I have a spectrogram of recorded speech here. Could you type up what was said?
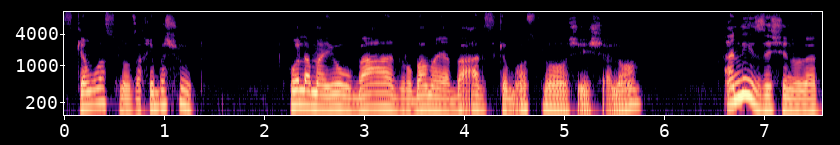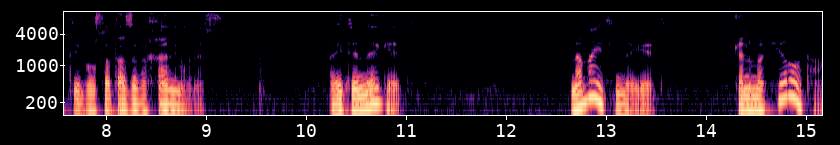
הסכם אוסלו, זה הכי פשוט. כולם היו בעד, רובם היה בעד הסכם אוסלו, שיהיה שלום. אני זה שנולדתי ברוסות עזה בח'אן יונס. הייתי נגד. למה הייתי נגד? כי אני מכיר אותם.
